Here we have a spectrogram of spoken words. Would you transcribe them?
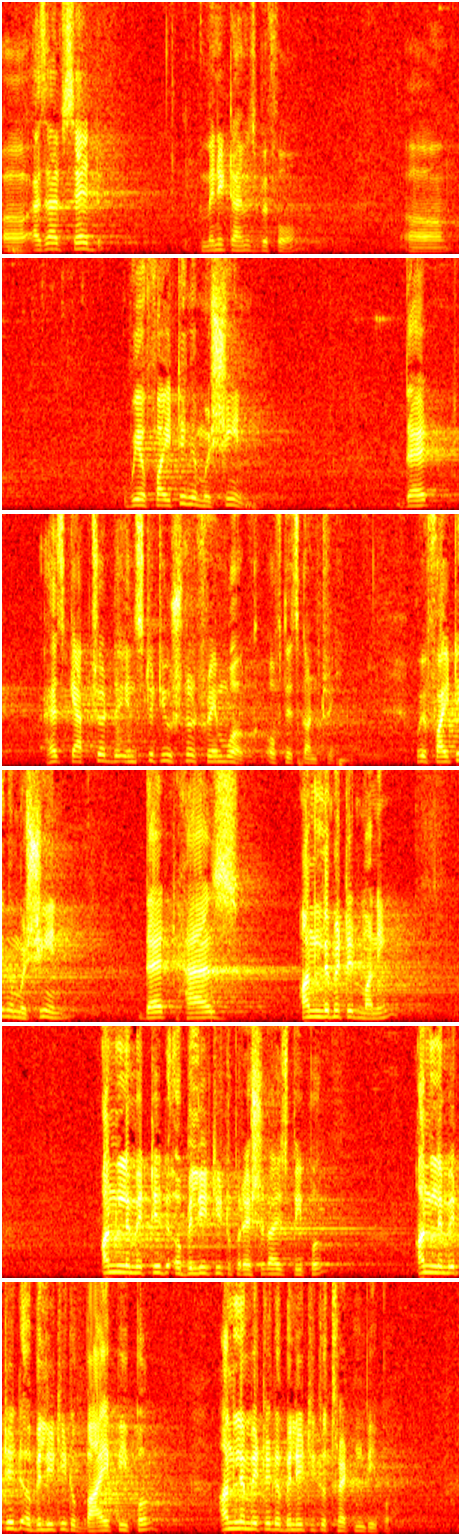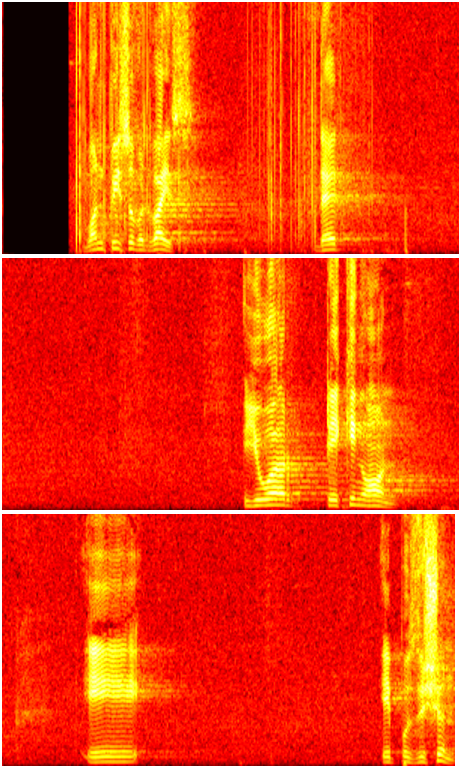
uh, as I've said many times before, uh, we are fighting a machine that has captured the institutional framework of this country. We're fighting a machine that has unlimited money, unlimited ability to pressurize people, unlimited ability to buy people, unlimited ability to threaten people. One piece of advice that you are taking on a, a position,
